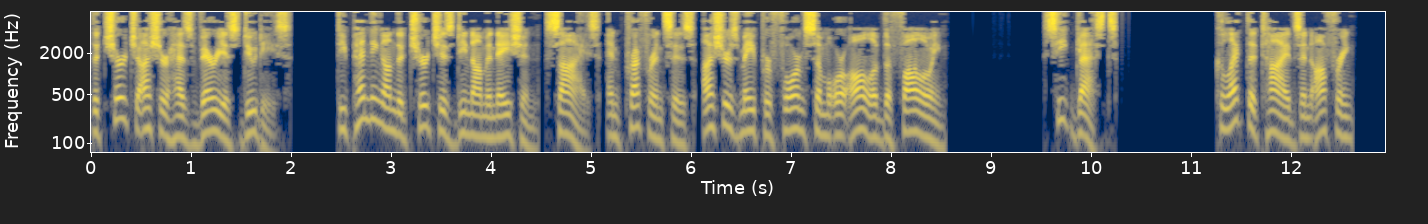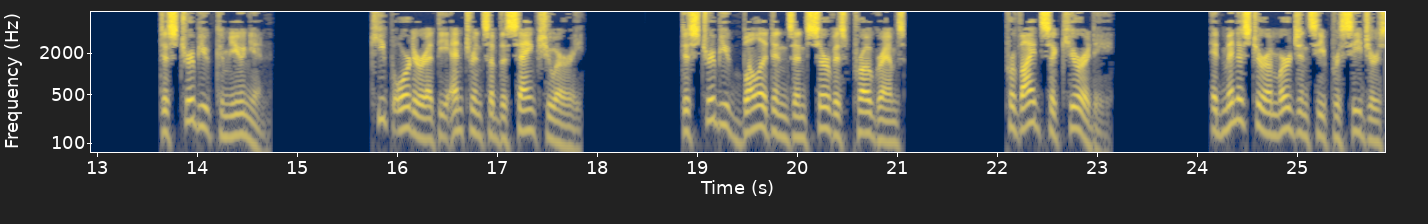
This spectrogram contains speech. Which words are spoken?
The church usher has various duties. Depending on the church's denomination, size, and preferences, ushers may perform some or all of the following. Seat guests. Collect the tithes and offering. Distribute communion. Keep order at the entrance of the sanctuary. Distribute bulletins and service programs. Provide security. Administer emergency procedures.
